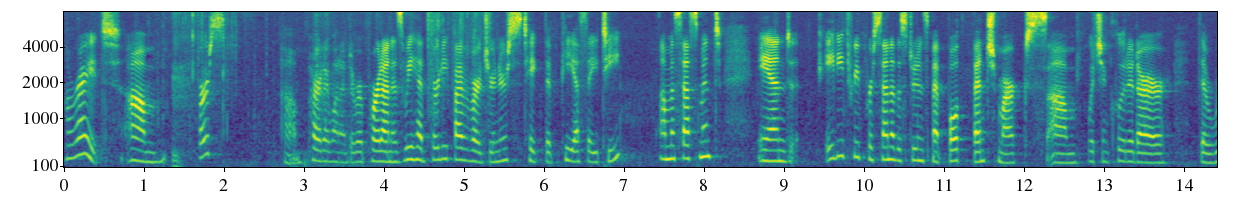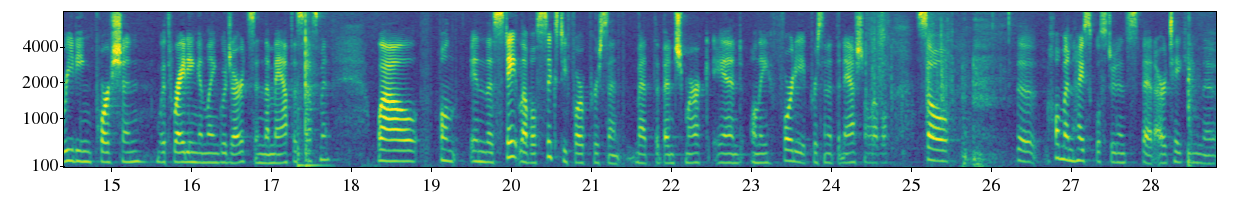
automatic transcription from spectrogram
All right. um, First um, part I wanted to report on is we had 35 of our juniors take the PSAT um, assessment, and 83% of the students met both benchmarks, um, which included our, the reading portion with writing and language arts and the math assessment, while on- in the state level, 64% met the benchmark and only 48% at the national level. So the Holmen High School students that are taking the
